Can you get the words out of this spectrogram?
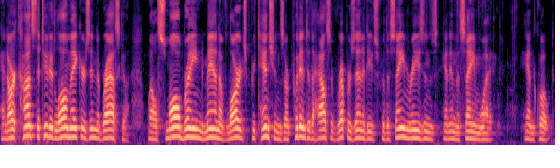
and are constituted lawmakers in Nebraska, while small brained men of large pretensions are put into the House of Representatives for the same reasons and in the same way. End quote.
